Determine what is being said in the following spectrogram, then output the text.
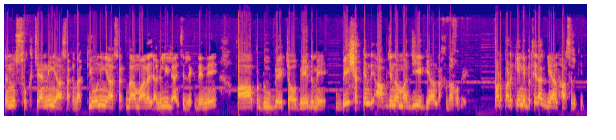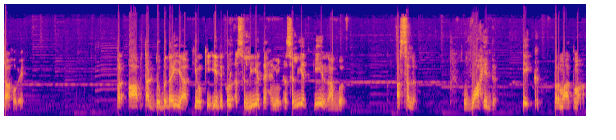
ਤੈਨੂੰ ਸੁਖ ਚੈਨ ਨਹੀਂ ਆ ਸਕਦਾ। ਕਿਉਂ ਨਹੀਂ ਆ ਸਕਦਾ? ਮਹਾਰਾਜ ਅਗਲੀ ਲਾਈਨ 'ਚ ਲਿਖਦੇ ਨੇ, ਆਪ ਡੂਬੇ ਚੌਬੇਦ ਮੇ। ਬੇਸ਼ੱਕ ਕਹਿੰਦੇ, ਆਪ ਜਿੰਨਾ ਮਰਜ਼ੀ ਇਹ ਗਿਆਨ ਰੱਖਦਾ ਹੋਵੇ ਪੜ ਪੜ ਕੇ ਨੇ ਬਥੇਰਾ ਗਿਆਨ ਹਾਸਲ ਕੀਤਾ ਹੋਵੇ। ਪਰ ਆਪ ਤਾਂ ਡੁੱਬਦਾ ਹੀ ਆ, ਕਿਉਂਕਿ ਇਹਦੇ ਕੋਲ ਅਸਲੀਅਤ ਹੈ ਨਹੀਂ। ਅਸਲੀਅਤ ਕੀ? ਰੱਬ। ਅਸਲ, ਵਾਹਿਦ, ਇੱਕ ਪਰਮਾਤਮਾ।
